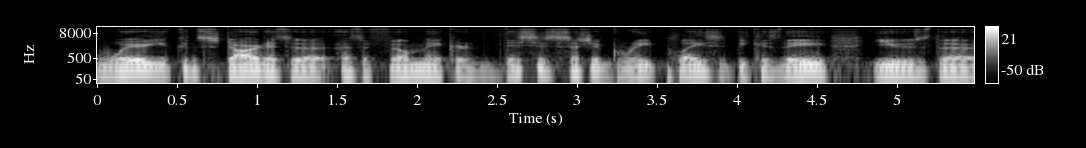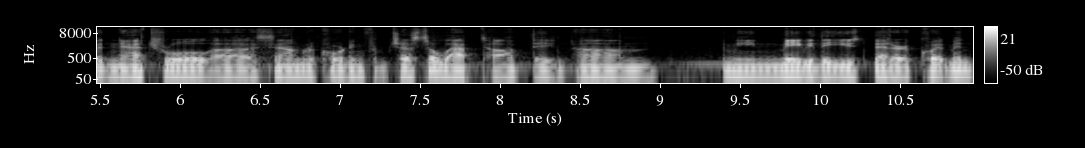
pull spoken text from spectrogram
where you can start as a as a filmmaker, this is such a great place because they use the natural uh, sound recording from just a laptop. They um, I mean, maybe they used better equipment,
